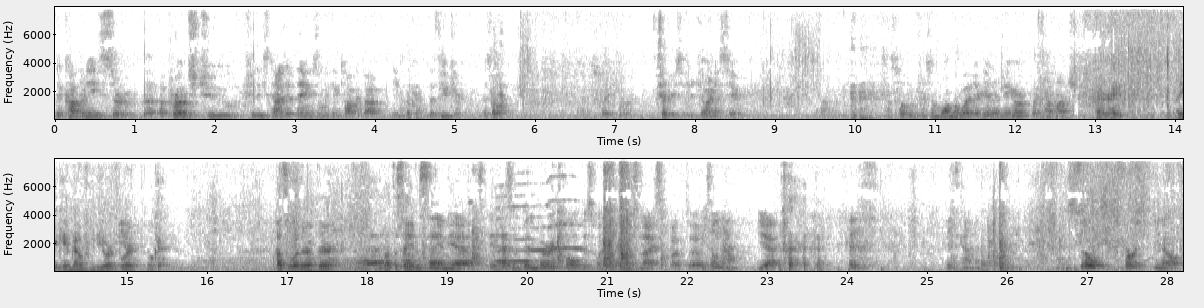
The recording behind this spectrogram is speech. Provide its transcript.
the company's sort of uh, approach to, to these kinds of things, and we can talk about, you know, Okay. the future as Okay. well. Just wait for Sure. Teresa to join us here. Uh, I was hoping for some warmer weather here than New York, but not much. All right. Oh, you came down from New York for it? Okay. How's the weather up there? Uh, About the same? The same, yeah. It's- It hasn't been very cold this winter, which is nice, but, uh, Until now, yeah. because it's coming. So first, you know,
